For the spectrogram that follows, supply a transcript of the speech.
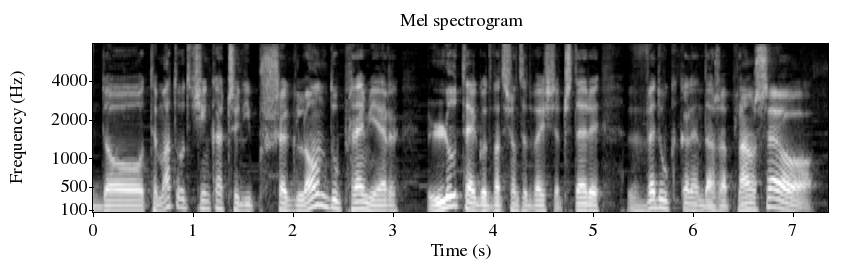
do tematu odcinka, czyli przeglądu premier lutego 2024 według kalendarza Plancheo.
